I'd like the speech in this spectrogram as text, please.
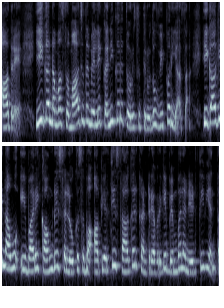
ಆದರೆ ಈಗ ನಮ್ಮ ಸಮಾಜದ ಮೇಲೆ ಕನಿಕರ ತೋರಿಸುತ್ತಿರುವುದು ವಿಪರ್ಯಾಸ. ಹೀಗಾಗಿ ನಾವು ಈ ಬಾರಿ ಕಾಂಗ್ರೆಸ್ ಲೋಕಸಭಾ ಅಭ್ಯರ್ಥಿ ಸಾಗರ್ ಖಂಡ್ರೆ ಅವರಿಗೆ ಬೆಂಬಲ ನೀಡುತ್ತೀವಿ ಅಂತ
